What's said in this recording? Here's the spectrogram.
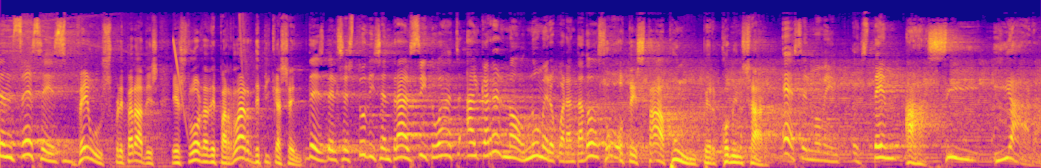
enceses. Veus preparades. És l'hora de parlar de Picassent. Des dels estudis centrals situats al carrer Nou, número 42. Tot està a punt per començar. És el moment. Estem... Així i ara.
